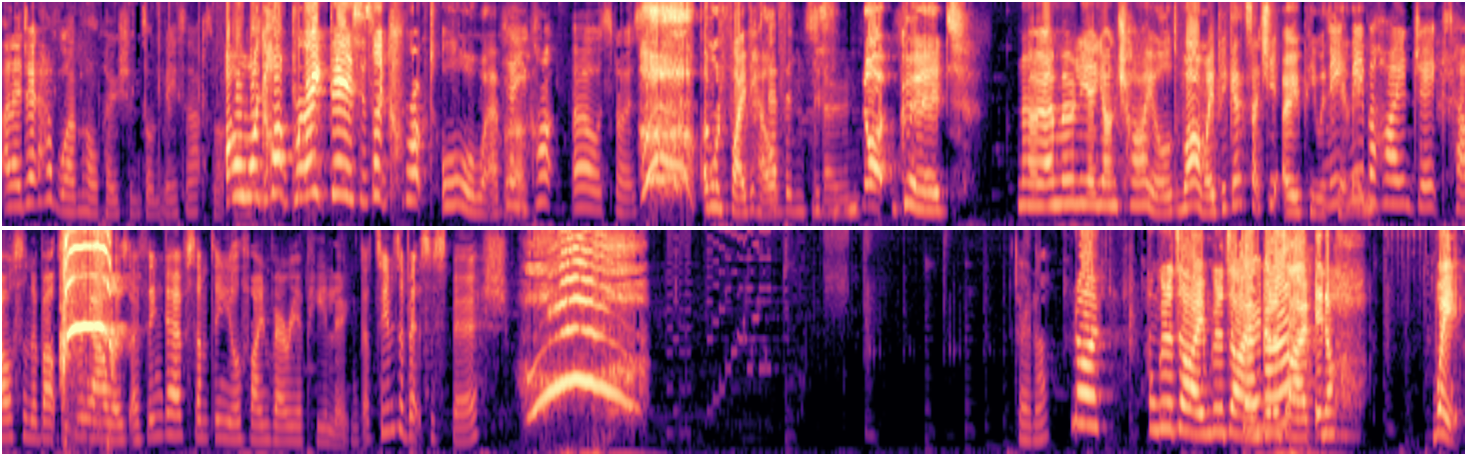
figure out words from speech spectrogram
And I don't have wormhole potions on me, so that's not. Oh, good. I can't break this! It's like corrupt ore or whatever. Yeah, you can't. Oh, it's no. It's I'm on five It's health. This is not good. No, I'm only a young child. Wow, my pickaxe actually OP with Meet killing. me behind Jake's house in about three hours. I think I have something you'll find very appealing. That seems a bit suspicious. Jonah? No, I'm gonna die. I'm gonna die. I'm gonna die. I'm in a. Wait.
